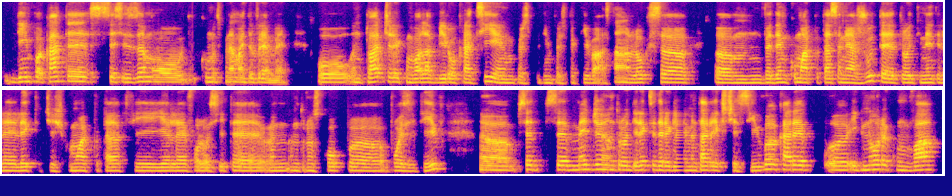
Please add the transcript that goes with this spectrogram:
din păcate, sesizăm o, cum îți spuneam mai devreme, o întoarcere cumva la birocrație în pers- din perspectiva asta, în loc să um, vedem cum ar putea să ne ajute trotinetele electrice și cum ar putea fi ele folosite în, într-un scop uh, pozitiv, uh, se, se merge într-o direcție de reglementare excesivă care uh, ignoră cumva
